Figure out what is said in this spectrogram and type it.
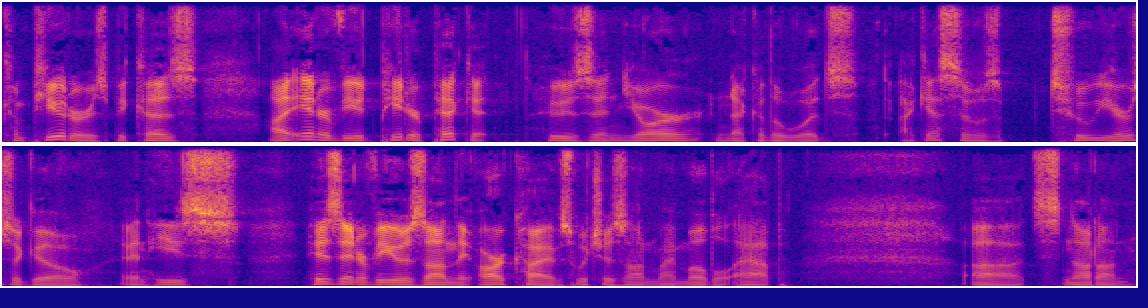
computers because I interviewed Peter Pickett, who's in your neck of the woods. I guess it was two years ago, and he's his interview is on the archives, which is on my mobile app. Uh, it's not on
